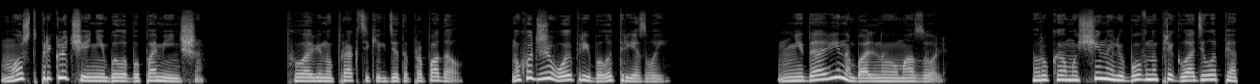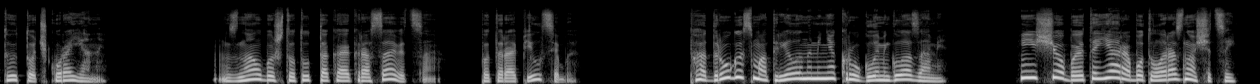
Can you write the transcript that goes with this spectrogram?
Может, приключений было бы поменьше. Половину практики где-то пропадал. Но хоть живой прибыл и трезвый. Не дави на больную мозоль. Рука мужчины любовно пригладила пятую точку Раяны. Знал бы, что тут такая красавица, поторопился бы. Подруга смотрела на меня круглыми глазами. Еще бы, это я работала разносчицей,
